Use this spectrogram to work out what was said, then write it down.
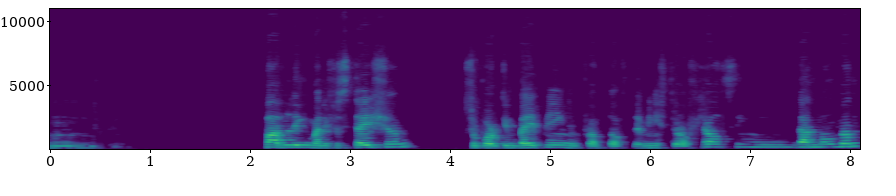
um, public manifestation supporting vaping in front of the Minister of Health in that moment.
